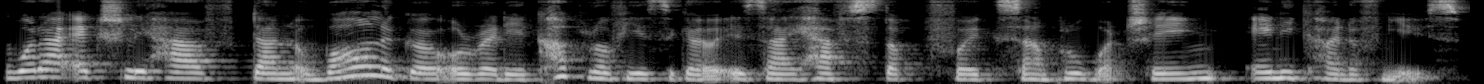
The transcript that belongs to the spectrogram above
what I actually have done a while ago already, a couple of years ago, is I have stopped, for example, watching any kind of news.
